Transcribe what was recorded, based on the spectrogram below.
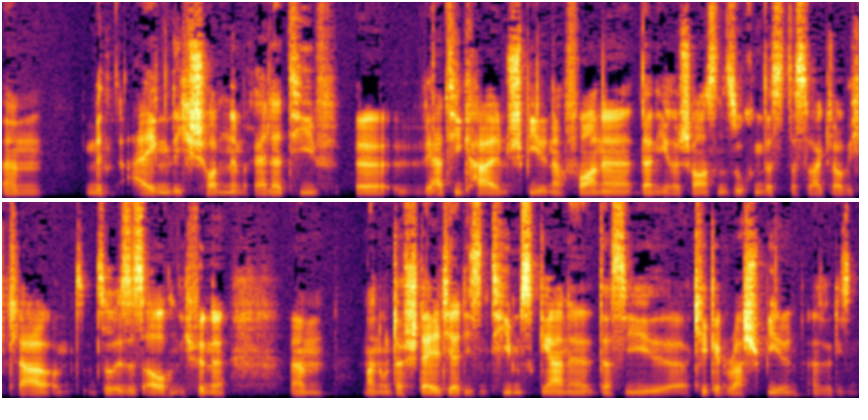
ähm, mit eigentlich schon einem relativ äh, vertikalen Spiel nach vorne dann ihre Chancen suchen, das, das war, glaube ich, klar und, und so ist es auch. Und ich finde, ähm, man unterstellt ja diesen Teams gerne, dass sie äh, Kick and Rush spielen, also diesen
